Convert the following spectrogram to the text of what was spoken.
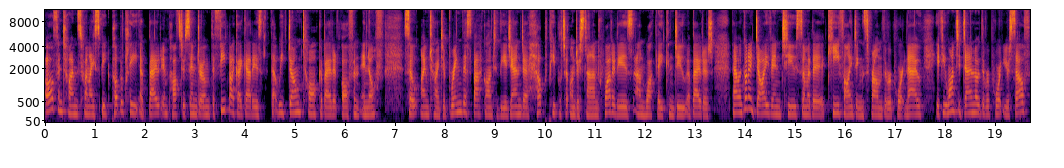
oftentimes, when I speak publicly about imposter syndrome, the feedback I get is that we don't talk about it often enough. So I'm trying to bring this back onto the agenda, help people to understand what it is and what they can do about it. Now, I'm going to dive into some of the key findings from the report now. If you want to download the report yourself,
